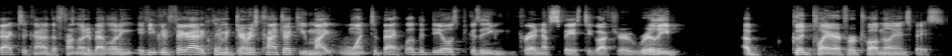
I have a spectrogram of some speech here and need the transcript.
back to kind of the front loaded backloading. If you can figure out a clear McDermott's contract, you might want to backload the deals because then you can create enough space to go after a really a good player for 12 million space.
